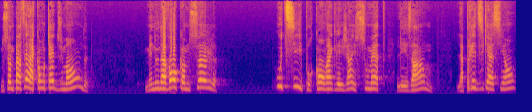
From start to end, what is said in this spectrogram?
Nous sommes partis à la conquête du monde, mais nous n'avons comme seul outil pour convaincre les gens et soumettre les armes la prédication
